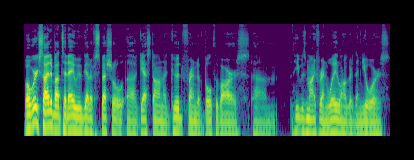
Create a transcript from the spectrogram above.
Well, we're excited about today. We've got a special uh, guest on, a good friend of both of ours. Um, he was my friend way longer than yours,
